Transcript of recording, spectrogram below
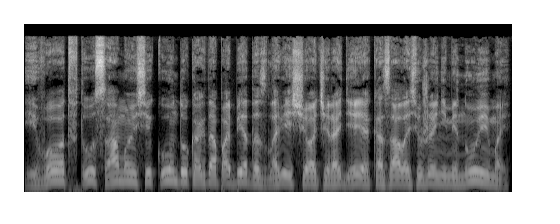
И вот в ту самую секунду, когда победа зловещего чародея казалась уже неминуемой,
